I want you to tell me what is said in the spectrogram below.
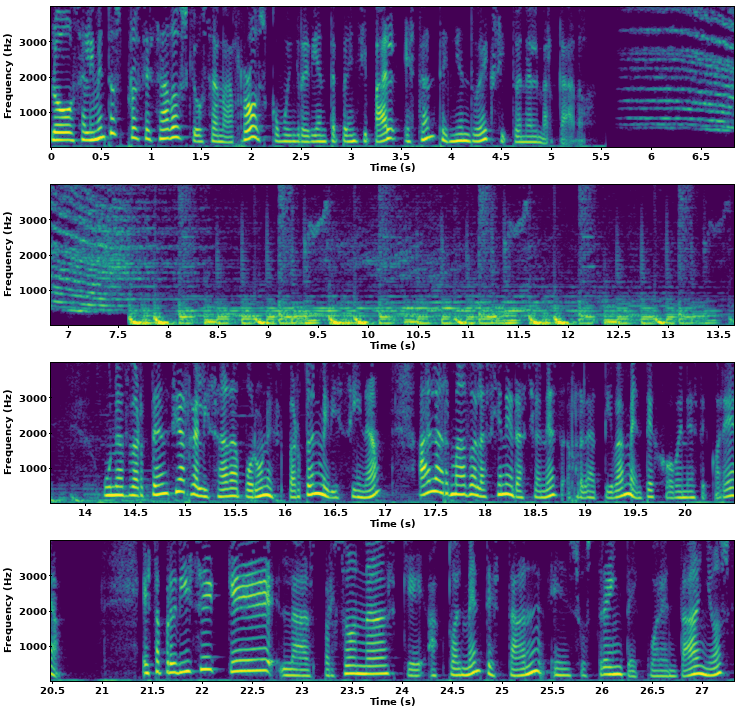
los alimentos procesados que usan arroz como ingrediente principal están teniendo éxito en el mercado. Una advertencia realizada por un experto en medicina ha alarmado a las generaciones relativamente jóvenes de Corea. Esta predice que las personas que actualmente están en sus 30 y 40 años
